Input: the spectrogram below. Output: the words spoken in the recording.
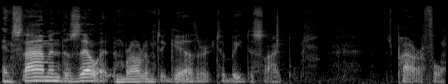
and Simon the Zealot and brought them together to be disciples. It's powerful.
